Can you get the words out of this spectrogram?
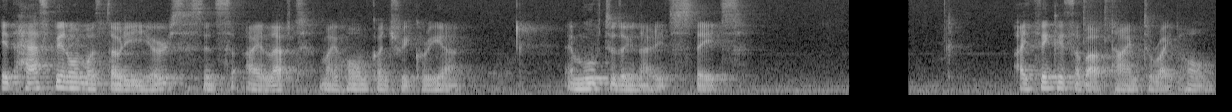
It has been almost 30 years since I left my home country, Korea, and moved to the United States. I think it's about time to write home.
